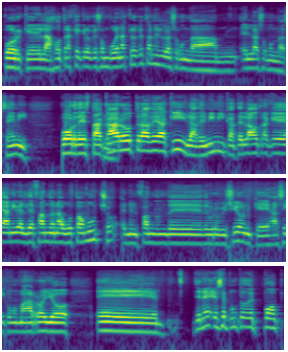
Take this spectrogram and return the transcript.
porque las otras que creo que son buenas creo que están en la segunda, en la segunda semi. Por destacar otra de aquí, la de Mímica, que es la otra que a nivel de fandom ha gustado mucho, en el fandom de, de Eurovisión, que es así como más rollo... eh, tiene ese punto de pop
